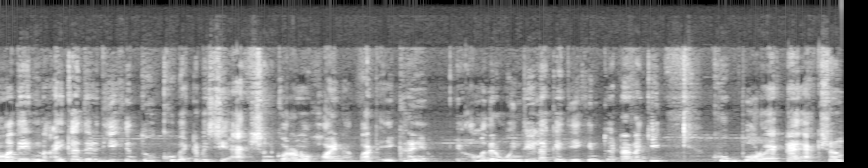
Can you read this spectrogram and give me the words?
আমাদের নায়িকাদের দিয়ে কিন্তু খুব একটা বেশি অ্যাকশন করানো হয় না। বাট এখানে আমাদের ঐন্দ্রিলাকে দিয়ে কিন্তু একটা নাকি খুব বড় একটা অ্যাকশন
